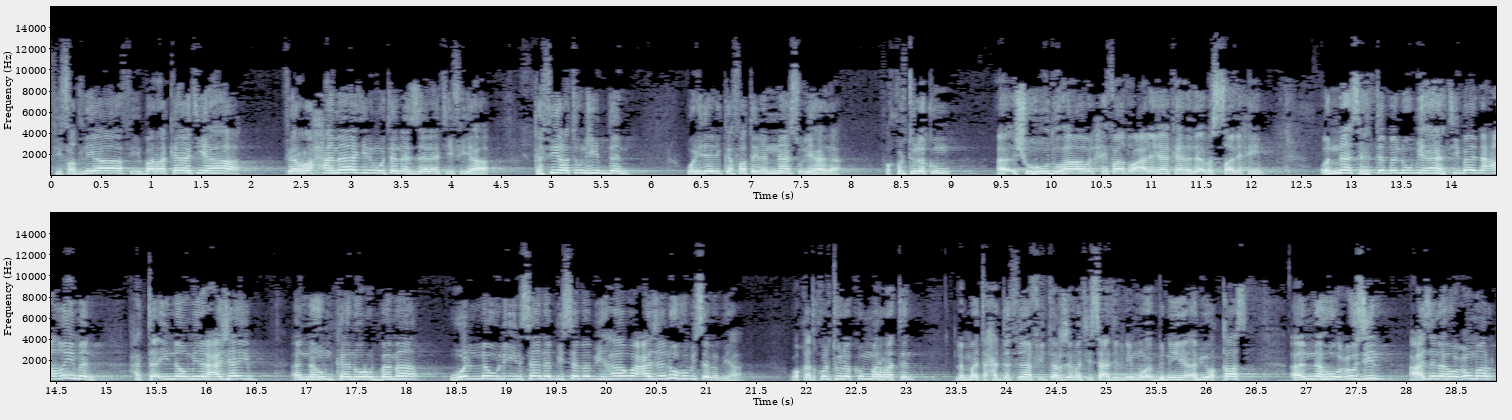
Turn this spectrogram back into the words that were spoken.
في فضلها في بركاتها في الرحمات المتنزلة فيها كثيرة جدا. ولذلك فطن الناس لهذا. فقلت لكم شهودها والحفاظ عليها كان دأب الصالحين. والناس اهتبلوا بها اهتبالا عظيما حتى إنه من العجائب أنهم كانوا ربما ولوا الإنسان بسببها وعزلوه بسببها. وقد قلت لكم مرة لما تحدثنا في ترجمة سعد بن, أبي وقاص أنه عزل عزله عمر.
